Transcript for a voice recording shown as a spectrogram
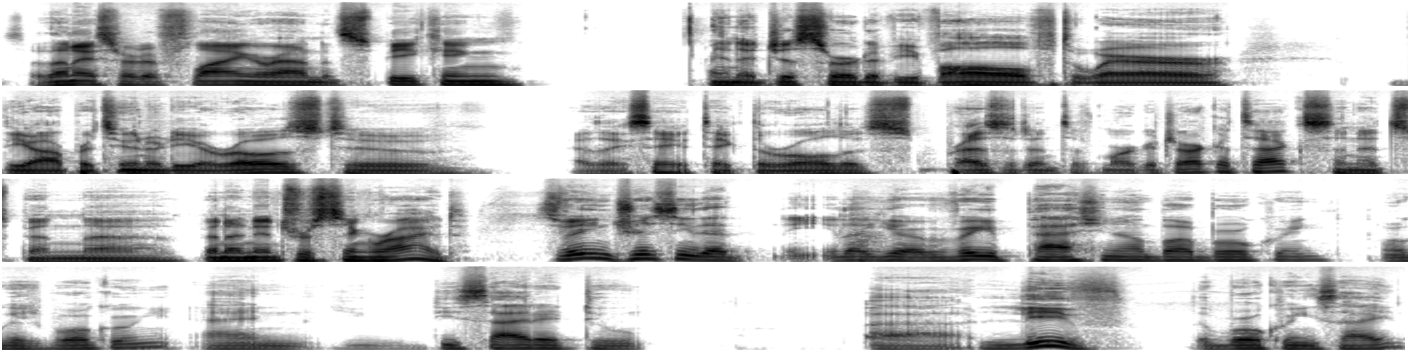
So then I started flying around and speaking, and it just sort of evolved where the opportunity arose to, as I say, take the role as president of Mortgage Architects, and it's been uh, been an interesting ride. It's very interesting that like you're very passionate about brokering, mortgage brokering, and you decided to uh, leave the brokering side,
